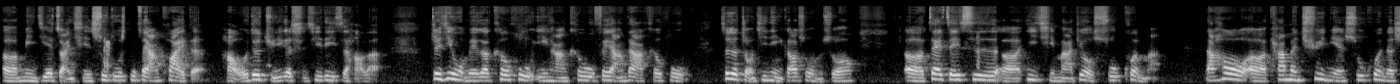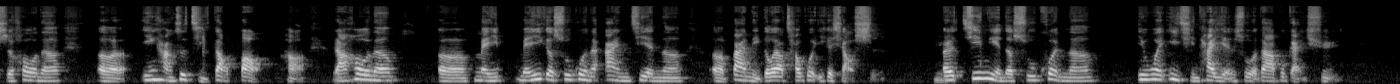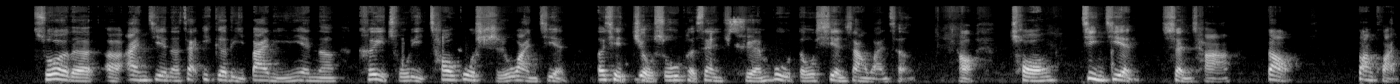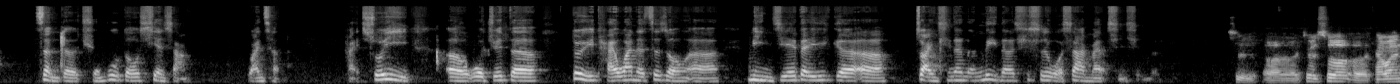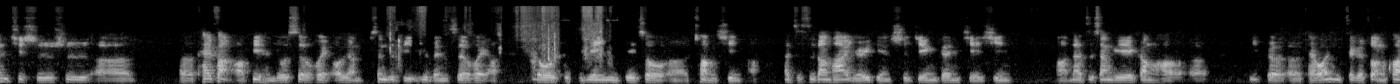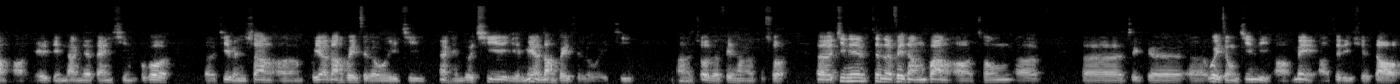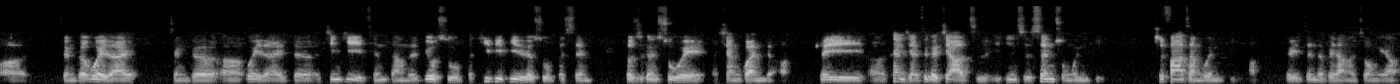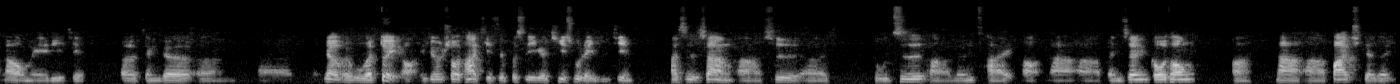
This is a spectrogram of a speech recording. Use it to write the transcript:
呃敏捷转型速度是非常快的。好，我就举一个实际例子好了。最近我们有个客户，银行客户非常大客户，这个总经理告诉我们说，呃，在这次呃疫情嘛，就有纾困嘛，然后呃，他们去年纾困的时候呢，呃，银行是挤到爆，好，然后呢，呃，每每一个纾困的案件呢，呃，办理都要超过一个小时，而今年的纾困呢，因为疫情太严肃了，大家不敢去，所有的呃案件呢，在一个礼拜里面呢，可以处理超过十万件。而且九十五 percent 全部都线上完成，好，从进件审查到放款，整个全部都线上完成，哎，所以呃，我觉得对于台湾的这种呃敏捷的一个呃转型的能力呢，其实我是还蛮有信心的。是呃，就是说呃，台湾其实是呃呃开放啊，比很多社会，我想甚至比日本社会啊，都愿意接受呃创新啊。那只是当他有一点时间跟决心，啊，那这三个月刚好呃一个呃台湾的这个状况啊，有一点让人家担心。不过呃基本上呃不要浪费这个危机，那很多企业也没有浪费这个危机，啊，做得非常的不错。呃，今天真的非常棒哦，从呃呃这个呃魏总经理啊妹啊这里学到呃整个未来整个呃未来的经济成长的六十五 GDP 的六十五 percent 都是跟数位相关的啊。所以呃，看起来这个价值已经是生存问题，是发展问题啊，所以真的非常的重要。那我们也理解，呃，整个呃呃要五个队哦，也就是说，它其实不是一个技术的引进，它事实上啊、呃、是呃组织啊人才啊，那啊本身沟通啊，那啊 budget 的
